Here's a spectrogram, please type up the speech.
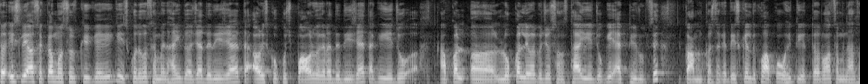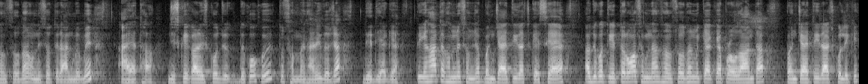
तो इसलिए आवश्यकता महसूस की गई कि इसको देखो संवैधानिक दर्जा दे दिया जाए और इसको कुछ पावर वगैरह दे दी जाए ताकि ये जो आपका लोकल लेवल पे जो संस्था है, ये जो कि एक्टिव रूप से काम कर सके। तो इसके लिए देखो आपको वही तिहत्तरवां संविधान संशोधन उन्नीस में आया था, जिसके कारण इसको देखो तो संवैधानिक दर्जा दे दिया गया। तो यहाँ तक हमने समझा पंचायती राज कैसे आया। अब देखो तिहत्तरवां संविधान संशोधन में क्या क्या प्रावधान था पंचायती राज को लेकर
